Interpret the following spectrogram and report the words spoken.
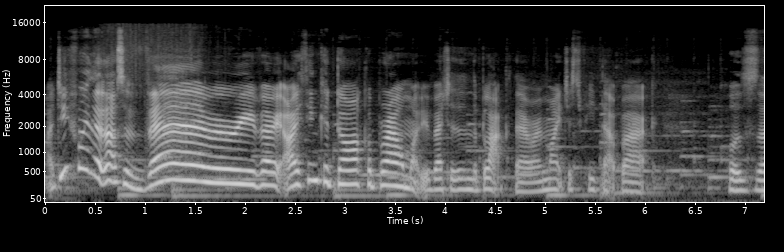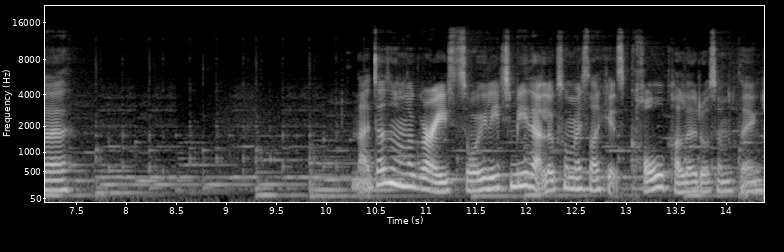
I do find that that's a very, very... I think a darker brown might be better than the black there. I might just feed that back. Because uh, that doesn't look very soily to me. That looks almost like it's coal coloured or something.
